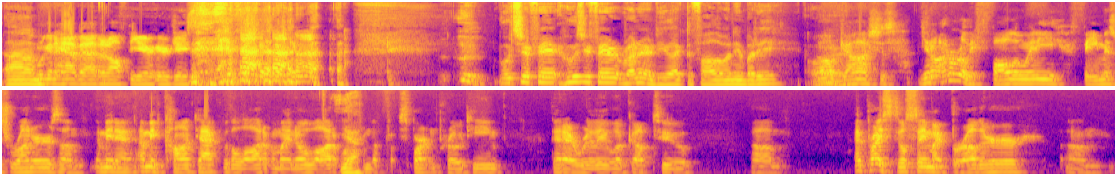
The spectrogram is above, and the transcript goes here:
Um, We're gonna have at it off the air here, Jason. What's your favorite? Who's your favorite runner? Do you like to follow anybody? Oh gosh, just, you know, I don't really follow any famous runners. Um, I mean, I, I'm in contact with a lot of them. I know a lot of them Yeah. from the Spartan Pro team that I really look up to. Um, I'd probably still say my brother. Um,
